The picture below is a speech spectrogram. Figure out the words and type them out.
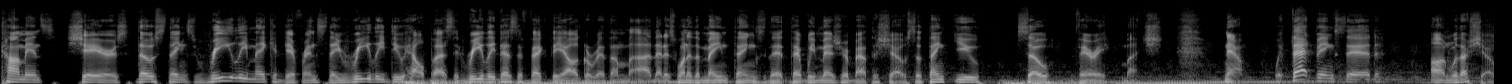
comments, shares, those things really make a difference. They really do help us. It really does affect the algorithm. Uh, that is one of the main things that, that we measure about the show. So thank you so very much. Now, with that being said, on with our show.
